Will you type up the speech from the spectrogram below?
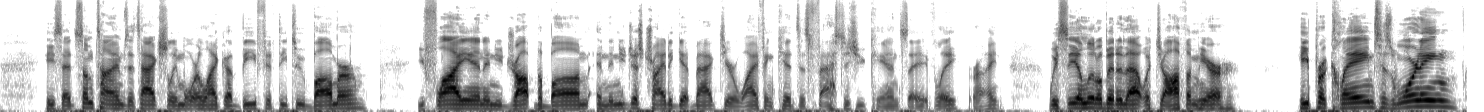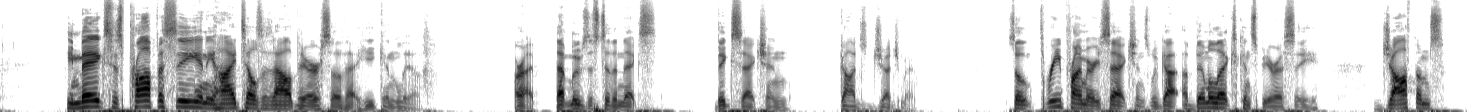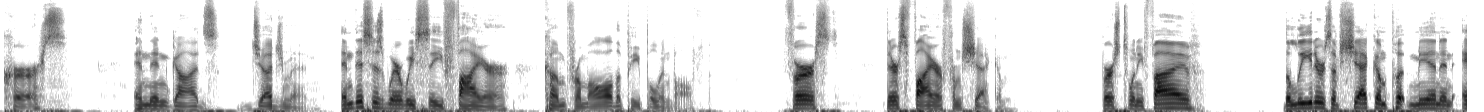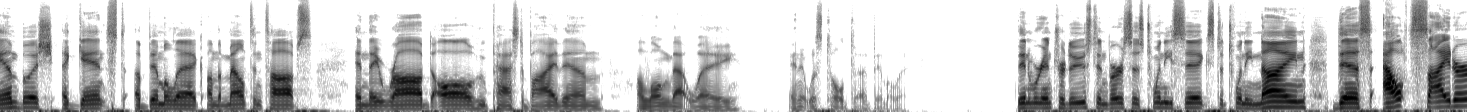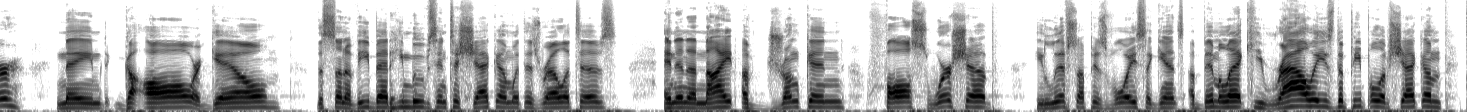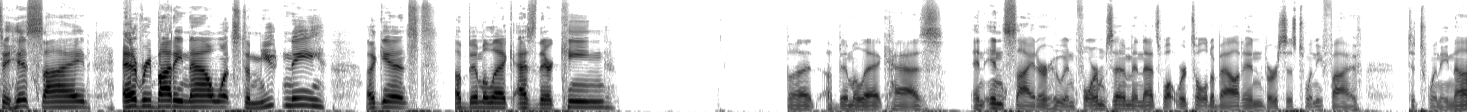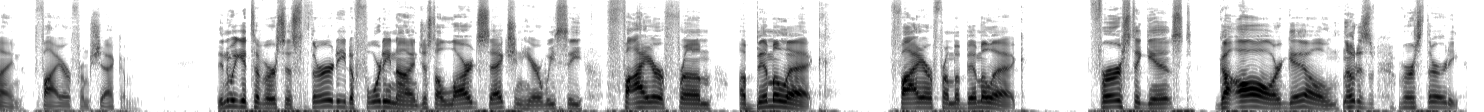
He said sometimes it's actually more like a B 52 bomber you fly in and you drop the bomb, and then you just try to get back to your wife and kids as fast as you can safely, right? We see a little bit of that with Jotham here. He proclaims his warning, he makes his prophecy, and he hightails it out there so that he can live. All right, that moves us to the next big section God's judgment. So, three primary sections. We've got Abimelech's conspiracy, Jotham's curse, and then God's judgment. And this is where we see fire come from all the people involved. First, there's fire from Shechem. Verse 25 The leaders of Shechem put men in ambush against Abimelech on the mountaintops, and they robbed all who passed by them along that way, and it was told to Abimelech. Then we're introduced in verses 26 to 29 this outsider named Gaal or Gaal the son of Ebed, he moves into Shechem with his relatives. And in a night of drunken, false worship, he lifts up his voice against Abimelech. He rallies the people of Shechem to his side. Everybody now wants to mutiny against Abimelech as their king. But Abimelech has an insider who informs him, and that's what we're told about in verses 25 to 29 fire from Shechem. Then we get to verses 30 to 49, just a large section here. We see fire from Abimelech. Fire from Abimelech. First against Gaal or Gaal. Notice verse 30.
